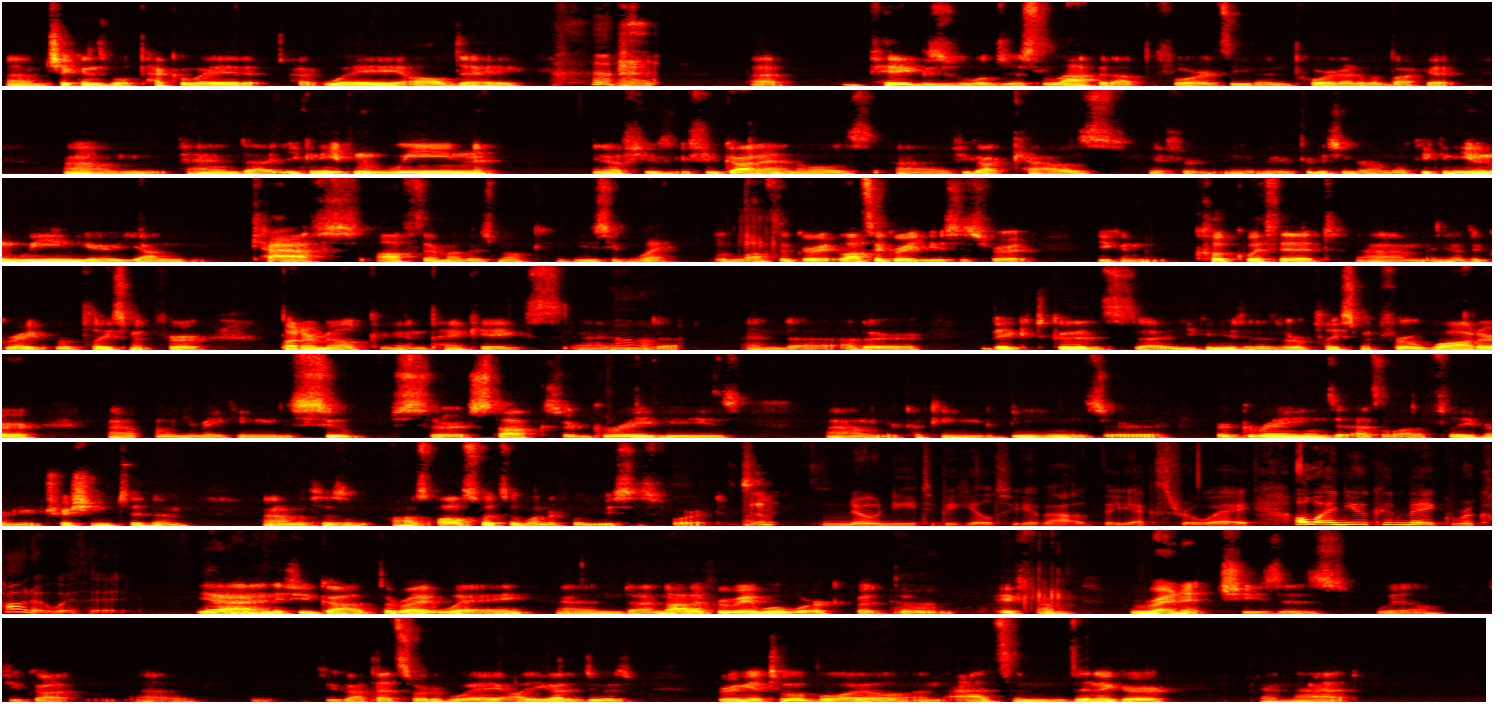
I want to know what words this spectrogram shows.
Um, chickens will peck away at, at whey all day. uh, uh, pigs will just lap it up before it's even poured out of the bucket. Um, and uh, you can even wean. You know, if you if you've got animals, uh, if you got cows, if you're, you're producing your own milk, you can even wean your young calves off their mother's milk using whey. Lots of great, lots of great uses for it. You can cook with it. Um, you know, it's a great replacement for buttermilk and pancakes and oh. uh, and uh, other baked goods. Uh, you can use it as a replacement for water uh, when you're making soups or stocks or gravies. Um, you're cooking beans or, or grains. It adds a lot of flavor and nutrition to them. Um, so there's all sorts of wonderful uses for it. no need to be guilty about the extra whey. Oh, and you can make ricotta with it. Yeah, and if you got the right whey, and uh, not every whey will work, but the oh. whey from rennet cheeses will. If you got uh, if you got that sort of whey, all you got to do is bring it to a boil and add some vinegar, and that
